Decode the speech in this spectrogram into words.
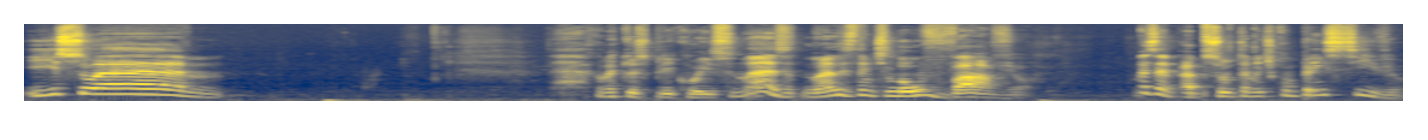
E isso é como é que eu explico isso? Não é, não é exatamente louvável, mas é absolutamente compreensível.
